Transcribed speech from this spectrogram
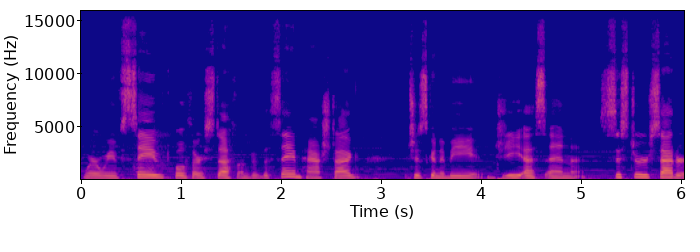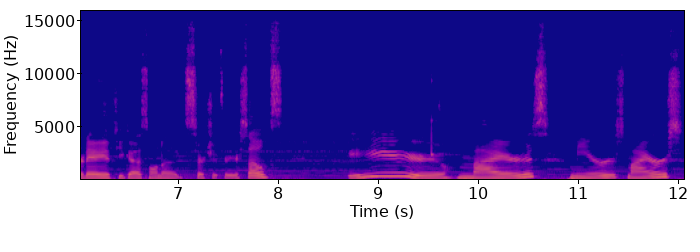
where we've saved both our stuff under the same hashtag, which is going to be GSN Sister Saturday if you guys want to search it for yourselves. Ew, Myers, Mears, Myers.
